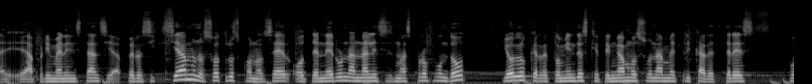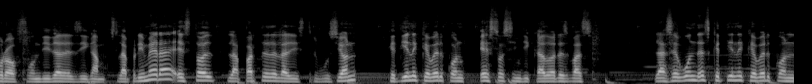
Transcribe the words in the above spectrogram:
eh, a primera instancia. Pero si quisiéramos nosotros conocer o tener un análisis más profundo, yo lo que recomiendo es que tengamos una métrica de tres profundidades, digamos. La primera es toda la parte de la distribución que tiene que ver con estos indicadores básicos. La segunda es que tiene que ver con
